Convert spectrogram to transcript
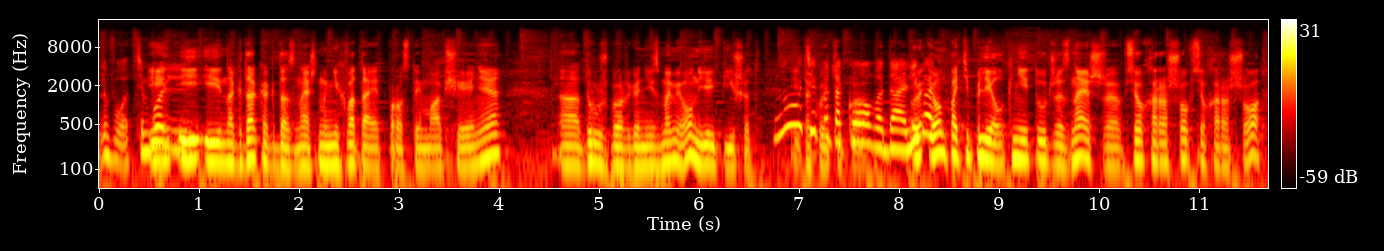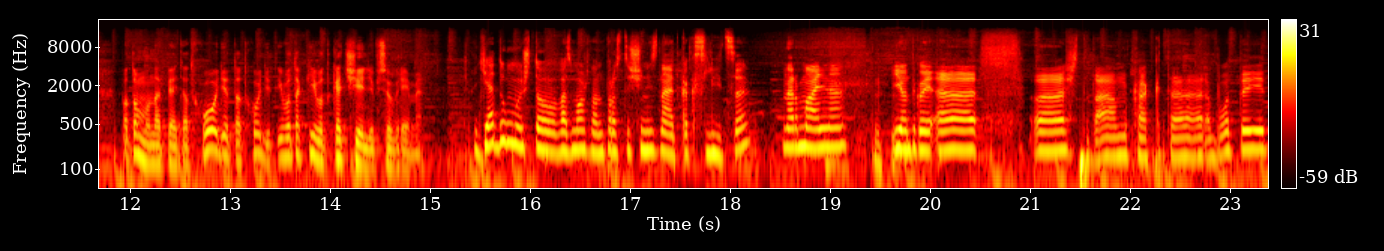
Вот, тем И, более... и- и иногда, когда, знаешь, ну не хватает просто ему общения, а, дружбы организмами, он ей пишет. ну, и типа такой, типа, такого, да. Либо... И он потеплел к ней тут же, знаешь, все хорошо, все хорошо. Потом он опять отходит, отходит. И вот такие вот качели все время. Я думаю, что, возможно, он просто еще не знает, как слиться нормально. И он такой, «Э, э, что там как-то работает,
